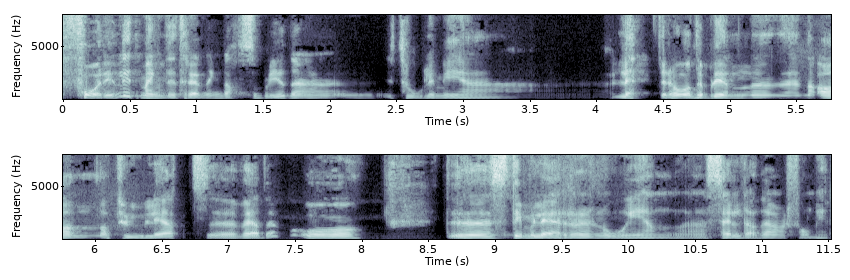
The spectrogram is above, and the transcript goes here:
får inn litt mengdetrening, da, så blir det utrolig mye lettere. Og det blir en, en annen naturlighet eh, ved det. Og det stimulerer noe i en selv, da. Det er i hvert fall min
